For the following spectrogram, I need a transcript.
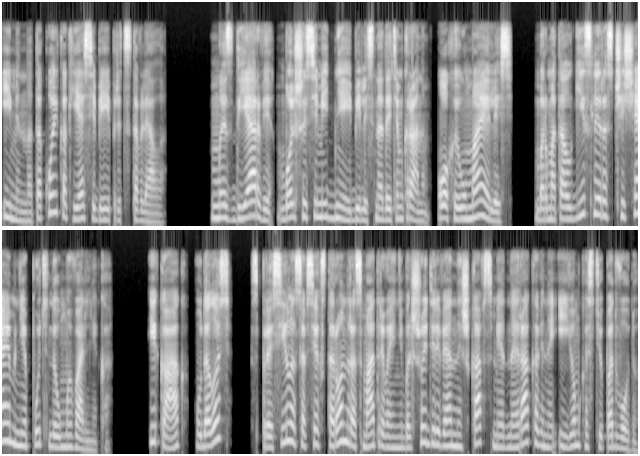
Именно такой, как я себе и представляла. Мы с Дьярви больше семи дней бились над этим краном. Ох и умаялись, бормотал Гисли, расчищая мне путь до умывальника. И как? Удалось? Спросила со всех сторон, рассматривая небольшой деревянный шкаф с медной раковиной и емкостью под воду,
